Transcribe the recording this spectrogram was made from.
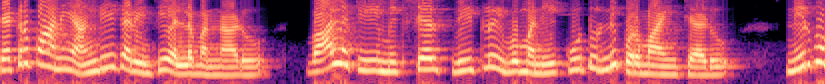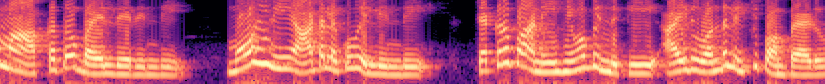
చక్రపాణి అంగీకరించి వెళ్ళమన్నాడు. వాళ్ళకి మిక్చర్ స్వీట్లు ఇవ్వమని కూతుర్ని పురమాయించాడు. నిరుపమ అక్కతో బయలుదేరింది. మోహిని ఆటలకు వెళ్ళింది. చక్రపాణి హిమబిందుకి ఐదు వందలు ఇచ్చి పంపాడు.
